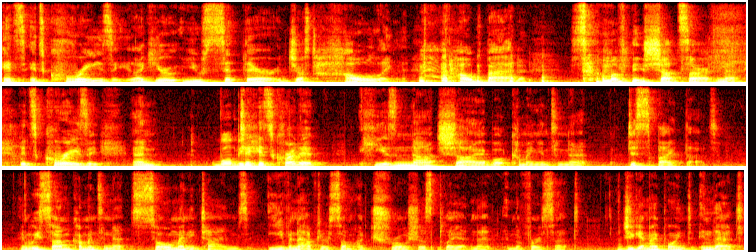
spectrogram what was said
It's it's crazy. Like you you sit there just howling at how bad some of these shots are at net. It's crazy. And Well, be- to his credit, he is not shy about coming into net despite that. And we saw him come into net so many times, even after some atrocious play at net in the first set. Did you get my point? In that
